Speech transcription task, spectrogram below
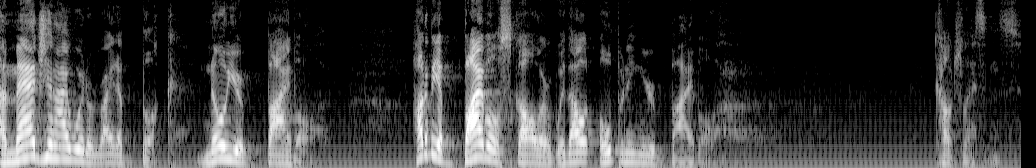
Imagine I were to write a book, Know Your Bible. How to be a Bible scholar without opening your Bible. Couch lessons.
